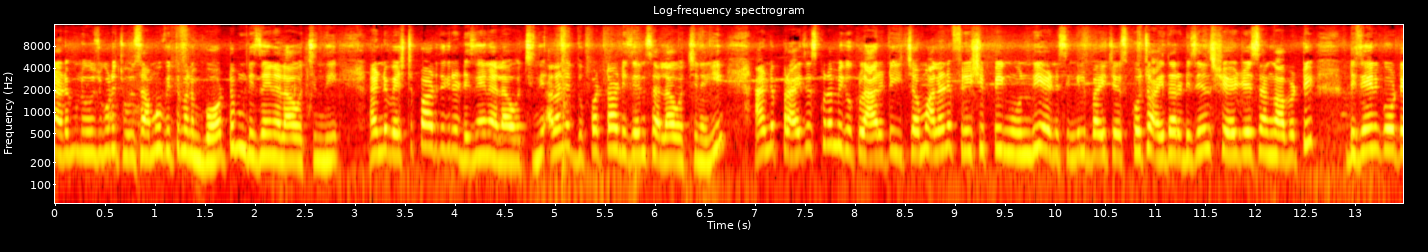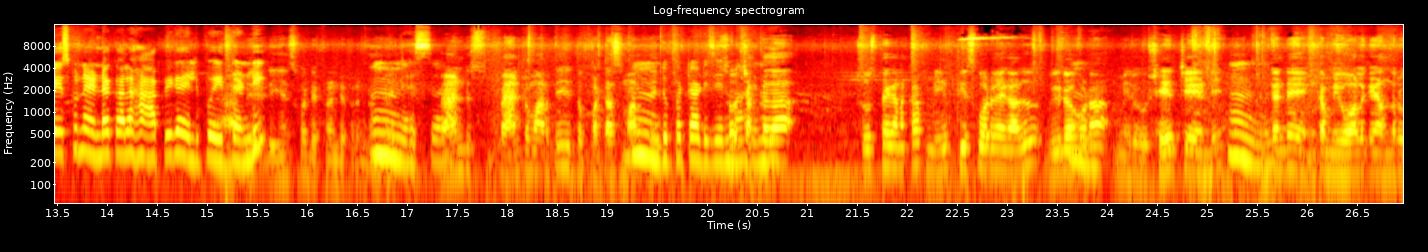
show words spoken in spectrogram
నడుము లూజ్ కూడా చూసాము. విత్ మనం బాటమ్ డిజైన్ ఎలా వచ్చింది అండ్ వెస్ట్ పార్ట్ దగ్గర డిజైన్ ఎలా వచ్చింది అలానే దుపట్టా డిజైన్స్ ఎలా వచ్చినాయి అండ్ ప్రైజెస్ కూడా మీకు క్లారిటీ ఇచ్చాము. అలానే ఫ్రీ షిప్పింగ్ ఉంది అండ్ సింగిల్ బై చేసుకోవచ్చు. ఐదారు డిజైన్స్ షేర్ చేసాం కాబట్టి డిజైన్ కోట్ వేసుకున్న ఎండాకాలం హ్యాపీగా వెళ్ళిపోయిద్దండి. దుపట్టా డిజైన్ చక్కగా చూస్తే గనక మీరు తీసుకోవడమే కాదు వీడియో కూడా మీరు షేర్ చేయండి. ఎందుకంటే ఇంకా మీ వాళ్ళకి అందరూ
